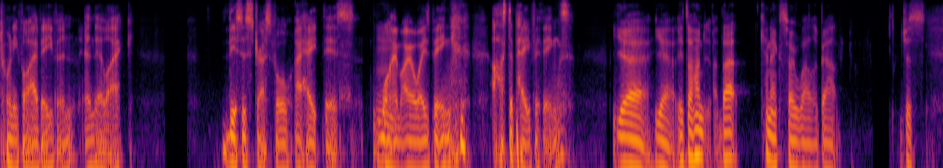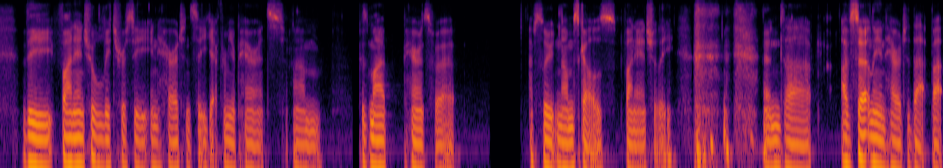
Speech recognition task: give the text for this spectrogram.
25 even and they're like this is stressful i hate this why Mm. am i always being asked to pay for things yeah yeah it's a hundred that connects so well about just the financial literacy inheritance that you get from your parents. Um, because my parents were absolute numbskulls financially, and uh, I've certainly inherited that, but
